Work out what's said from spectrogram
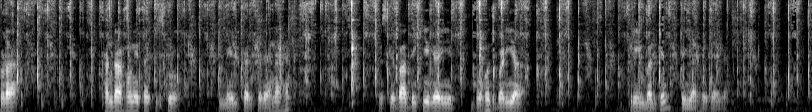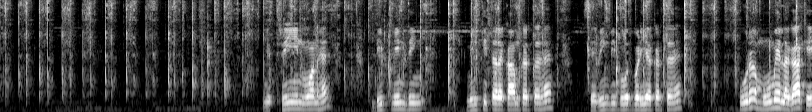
थोड़ा ठंडा होने तक इसको मेल करते रहना है। उसके बाद देखिएगा, ये बहुत बढ़िया क्रीम बन के तैयार हो जाएगा। ये थ्री इन वन है। डीप क्लीनिंग मिल्क की तरह काम करता है। सेविंग भी बहुत बढ़िया करता है। पूरा मुँह में लगा के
